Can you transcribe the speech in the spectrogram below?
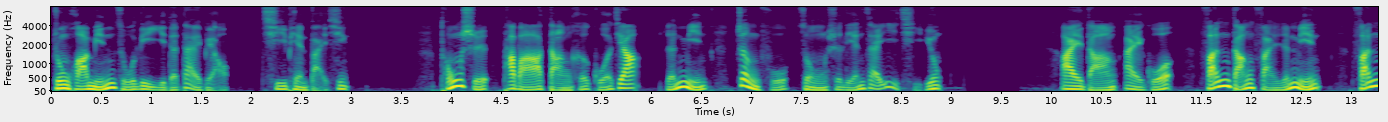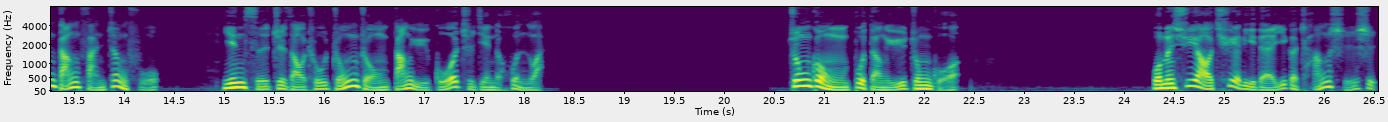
中华民族利益的代表，欺骗百姓。同时，他把党和国家、人民、政府总是连在一起用，爱党爱国。反党反人民，反党反政府，因此制造出种种党与国之间的混乱。中共不等于中国。我们需要确立的一个常识是：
